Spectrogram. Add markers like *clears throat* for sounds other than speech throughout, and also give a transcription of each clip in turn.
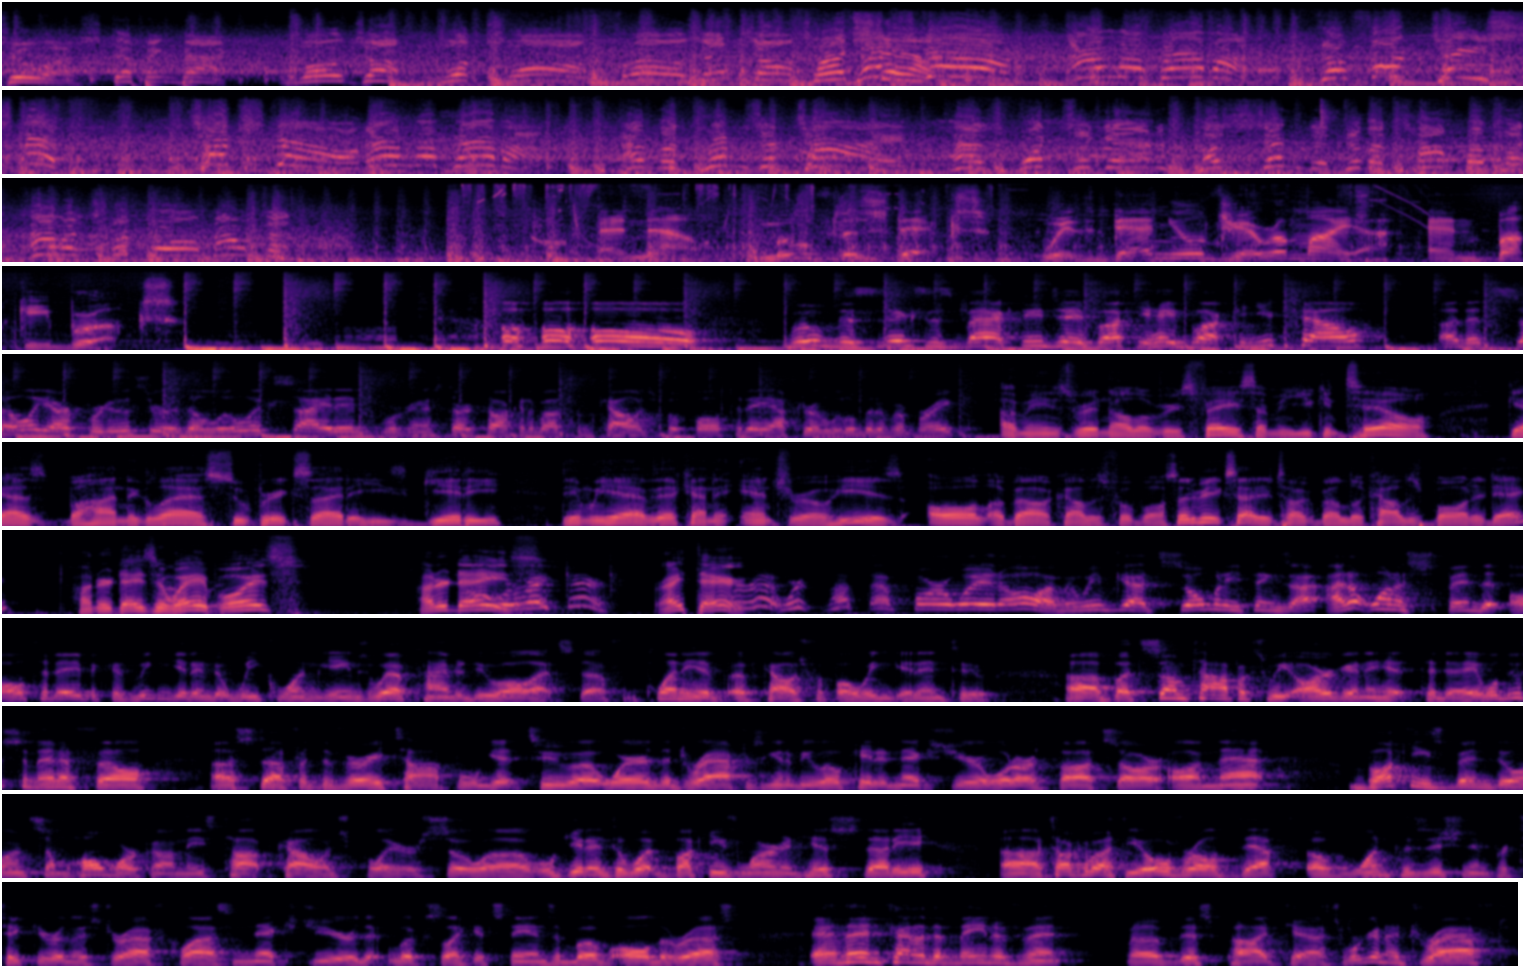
Here's Tua stepping back, loads up, looks long, throws end zone. Touchdown. Touchdown! Alabama! DeVonta Smith! Touchdown, Alabama! And the Crimson Tide has once again ascended to the top of the college football mountain. And now, Move the Sticks with Daniel Jeremiah and Bucky Brooks. Oh, Move the Sticks is back. DJ Bucky. Hey, Buck, can you tell uh, that Sully, our producer, is a little excited? We're going to start talking about some college football today after a little bit of a break. I mean, it's written all over his face. I mean, you can tell guys behind the glass super excited. He's giddy. Then we have that kind of intro. He is all about college football. So to be excited to talk about a little college ball today. 100 days away, boys. 100 days. Oh, we're right there. Right there. We're, right. we're not that far away at all. I mean, we've got so many things. I, I don't want to spend it all today because we can get into week one games. We have time to do all that stuff. Plenty of, of college football we can get into. Uh, but some topics we are going to hit today. We'll do some NFL uh, stuff at the very top. We'll get to uh, where the draft is going to be located next year, what our thoughts are on that. Bucky's been doing some homework on these top college players. So uh, we'll get into what Bucky's learned in his study. Uh, talk about the overall depth of one position in particular in this draft class next year that looks like it stands above all the rest. And then, kind of the main event of this podcast, we're going to draft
